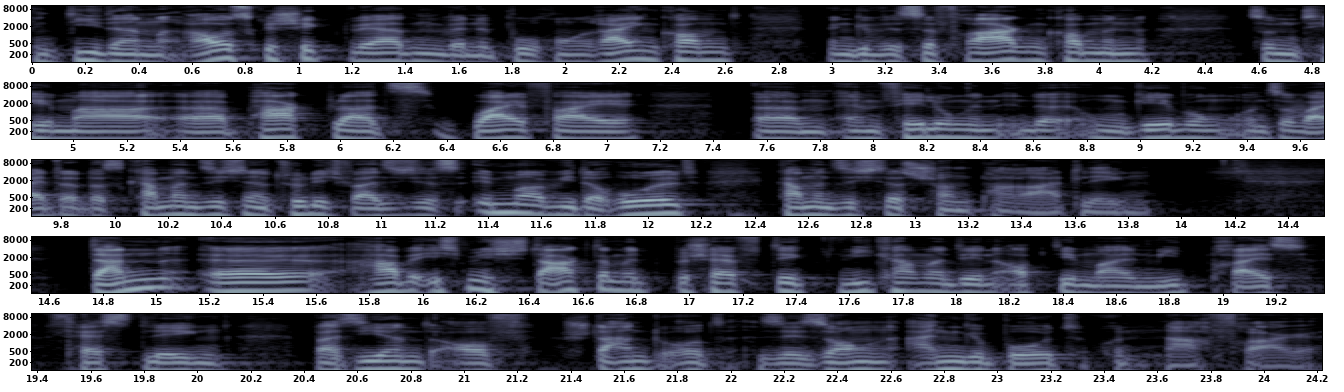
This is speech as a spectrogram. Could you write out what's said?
die dann rausgeschickt werden, wenn eine Buchung reinkommt, wenn gewisse Fragen kommen zum Thema äh, Parkplatz, Wi-Fi, ähm, Empfehlungen in der Umgebung und so weiter. Das kann man sich natürlich, weil sich das immer wiederholt, kann man sich das schon parat legen. Dann äh, habe ich mich stark damit beschäftigt, wie kann man den optimalen Mietpreis festlegen, basierend auf Standort, Saison, Angebot und Nachfrage.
